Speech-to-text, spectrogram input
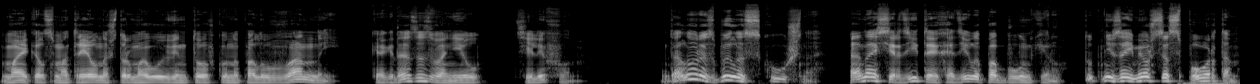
Майкл смотрел на штурмовую винтовку на полу в ванной, когда зазвонил телефон. Долорес было скучно. Она сердитая ходила по бункеру. Тут не займешься спортом.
